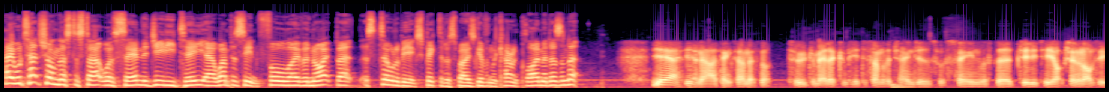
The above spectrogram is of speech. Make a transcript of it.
Hey, we'll touch on this to start with, Sam. The GDT, uh, 1% fall overnight, but still to be expected, I suppose, given the current climate, isn't it? Yeah, yeah, no, I think so. And that's not too dramatic compared to some of the changes we've seen with the GDT auction, and obviously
